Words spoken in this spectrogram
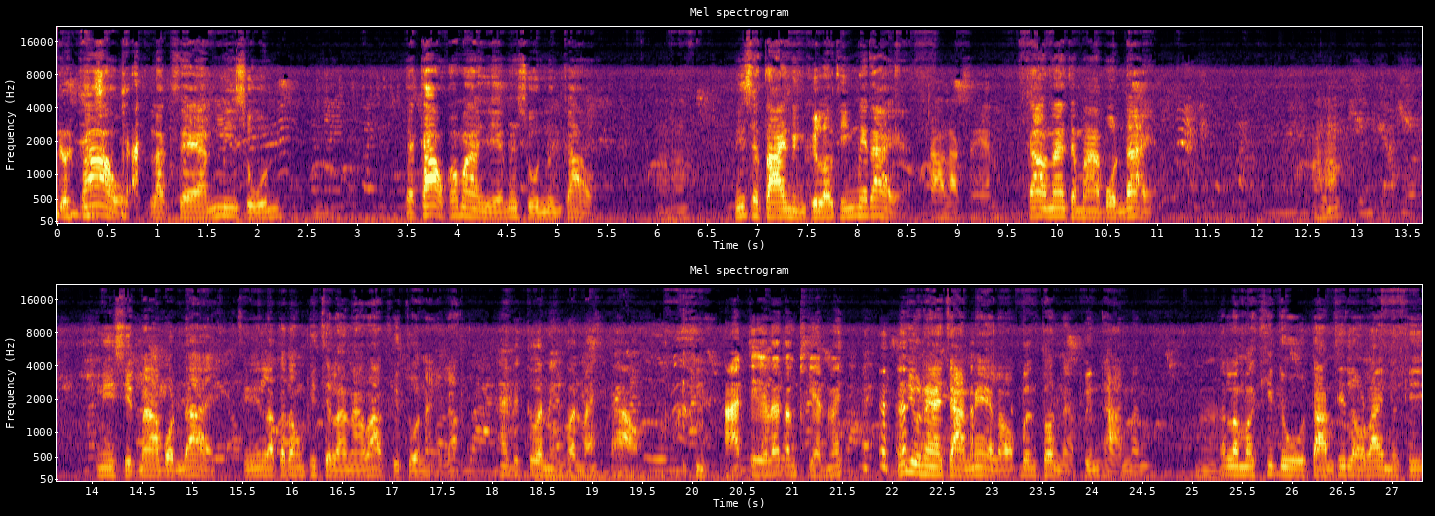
โดนยิงเก้าหลักแสนมีศูนย์แต่เก้าเข้ามาอย่างเห็นมันศูนย์หนึ่งเก้าอือฮึนี่สไตล์หนึ่งคือเราทิ้งไม่ได้อะเก้าหลักแสน เก้าน่าจะมาบนได้อะอือฮึ มีสิทธิ์มาบนได้ ทีนี้เราก็ต้องพิจารณาว่าคือตัวไหนแล้ว ให้เป็นตัวหนึ่งก่อนไหมเก้าหาเจอแล้วต้องเขียนไหมนั่นอยู่ในอาจารย์แม่เราเบื้องต้นน่ะพื้นฐานมันอืมถ้าเรามาคิดดูตามที่เราไล่เมื่อกี้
